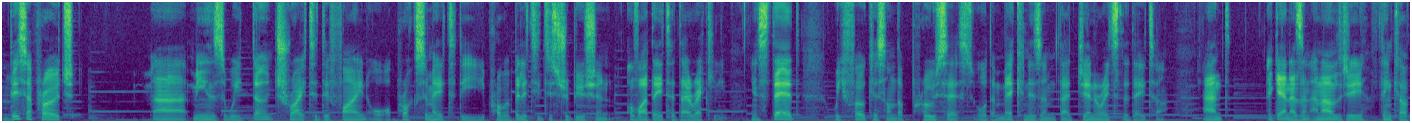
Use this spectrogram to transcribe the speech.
this approach uh, means we don't try to define or approximate the probability distribution of our data directly. Instead, we focus on the process or the mechanism that generates the data. And again, as an analogy, think of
